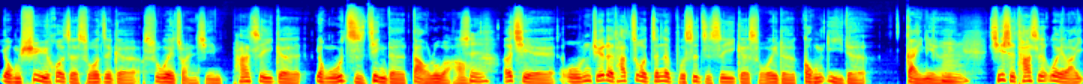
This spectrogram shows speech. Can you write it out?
永续或者说这个数位转型，它是一个永无止境的道路啊！是，而且我们觉得它做真的不是只是一个所谓的公益的概念而已，嗯、其实它是未来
